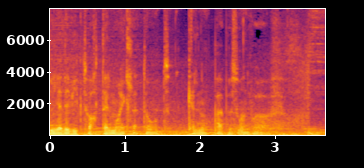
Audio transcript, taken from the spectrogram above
Il y a des victoires tellement éclatantes qu'elles n'ont pas besoin de voix off.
